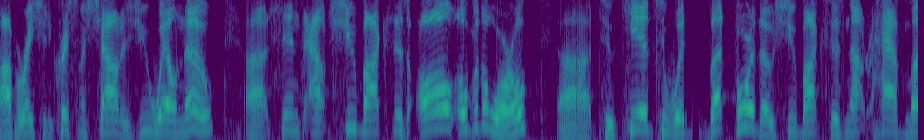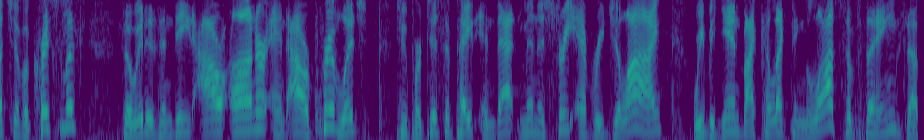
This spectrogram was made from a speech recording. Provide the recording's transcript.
Operation Christmas Child, as you well know, uh, sends out shoe boxes all over the world uh, to kids who would, but for those shoe boxes, not have much of a Christmas. So it is indeed our honor and our privilege to participate in that ministry every July. We begin by collecting lots of things uh,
